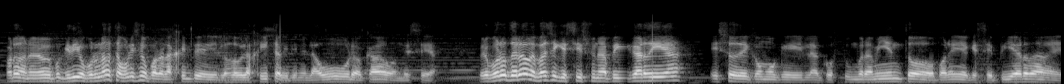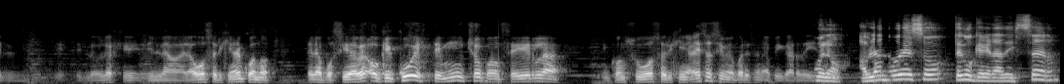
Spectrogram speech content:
perdón, porque digo, por un lado está buenísimo para la gente, los doblajistas que tienen laburo acá o donde sea. Pero por otro lado me parece que sí es una picardía eso de como que el acostumbramiento por ahí a que se pierda el, este, el doblaje, la, la voz original cuando te la posibilidad de ver, o que cueste mucho conseguirla con su voz original. Eso sí me parece una picardía. Bueno, hablando de eso, tengo que agradecer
